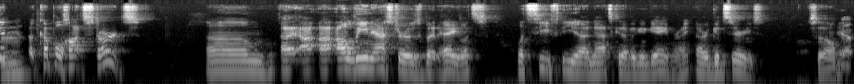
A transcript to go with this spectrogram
mm-hmm. a couple hot starts. Um, I, I, will lean Astros, but hey, let's let's see if the uh, Nats could have a good game, right, or a good series. So, Yep.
